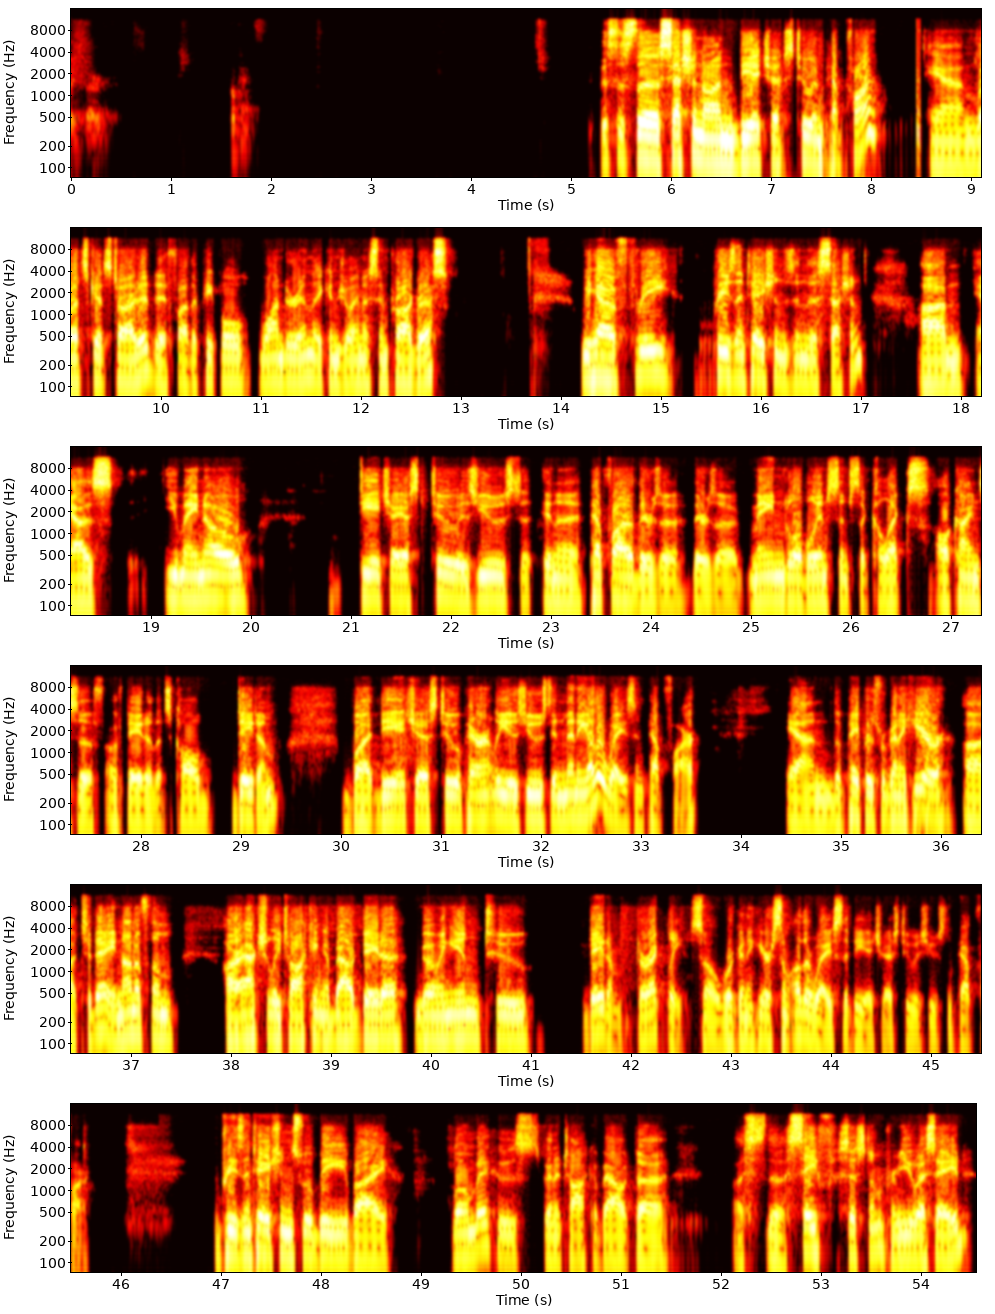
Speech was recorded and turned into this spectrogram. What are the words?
Should I start? Okay. This is the session on DHIS2 and PEPFAR. And let's get started. If other people wander in, they can join us in progress. We have three presentations in this session. Um, As you may know, DHIS2 is used in a PEPFAR. There's a, there's a main global instance that collects all kinds of, of data that's called Datim. But DHIS2 apparently is used in many other ways in PEPFAR. And the papers we're going to hear uh, today, none of them are actually talking about data going into Datim directly. So we're going to hear some other ways that DHIS2 is used in PEPFAR. The presentations will be by Lombe, who's going to talk about uh, a the SAFE system from USAID,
